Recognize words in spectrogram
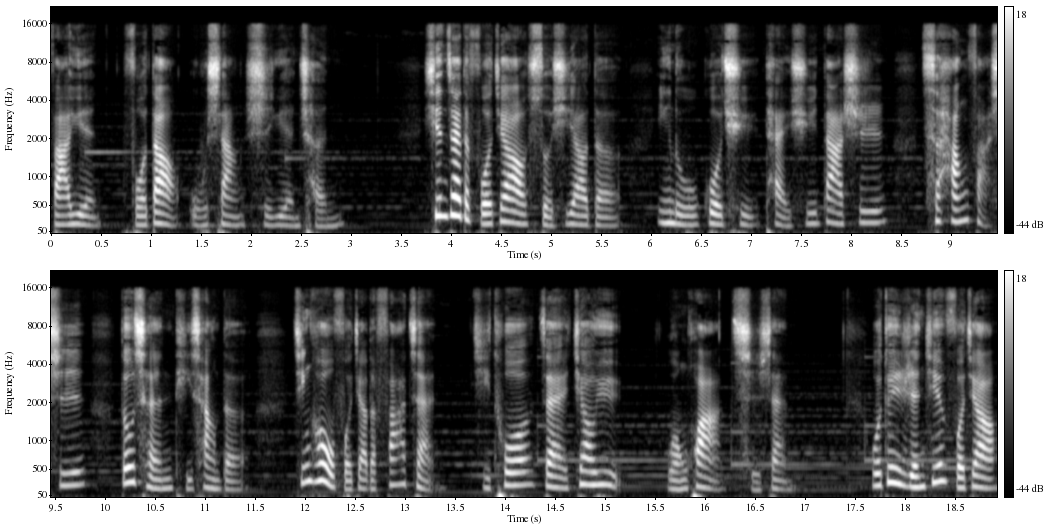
发愿佛道无上誓愿成。现在的佛教所需要的，应如过去太虚大师、慈航法师都曾提倡的，今后佛教的发展寄托在教育、文化、慈善。我对人间佛教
